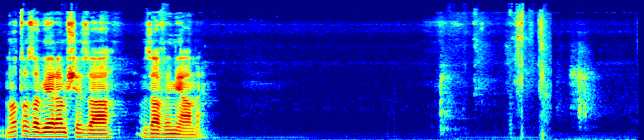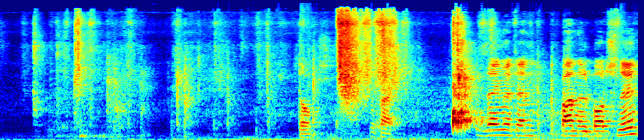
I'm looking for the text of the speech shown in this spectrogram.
no to zabieram się za, za wymianę. Dobrze, to tak. Zdejmę ten panel boczny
